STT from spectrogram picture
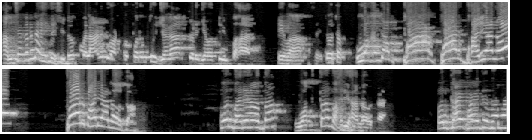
आमच्याकडे नाही तशी लोक मला आनंद वाटतो. परंतु जगाकडे जेव्हा तुम्ही पाहाल तेव्हा असं वक्ता फार फार भारी आला हो. फार भारी आला होता. कोण भारी आला होता? वक्ता भारी आला होता. पण काय फायदा झाला?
